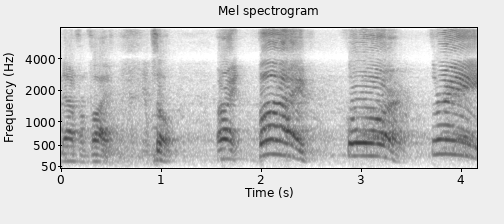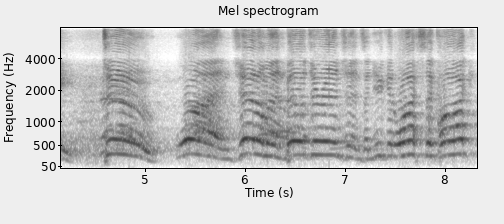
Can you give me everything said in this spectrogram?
down from five. So, all right, five, four, three, two, one. Gentlemen, build your engines, and you can watch the clock,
